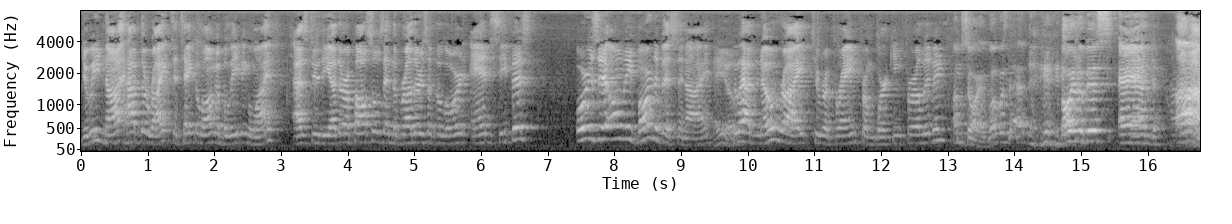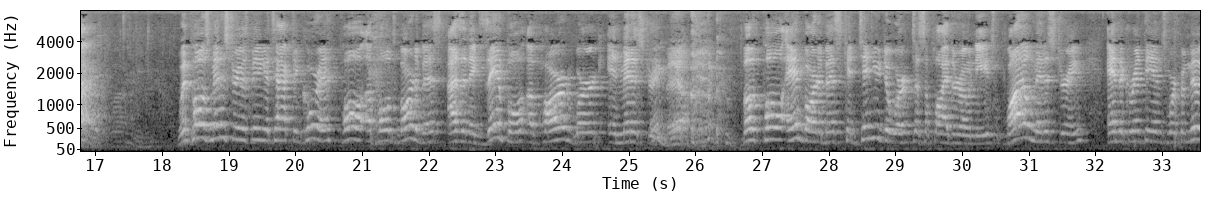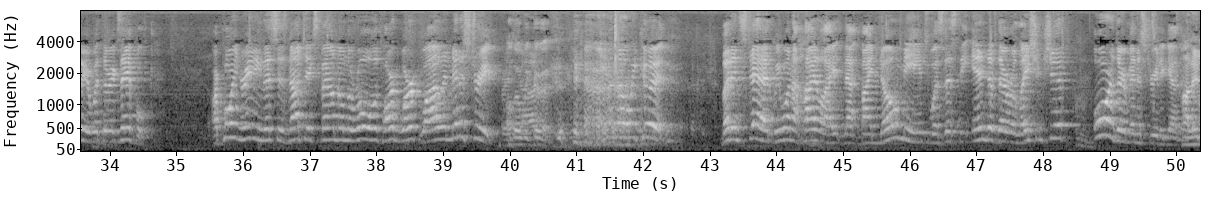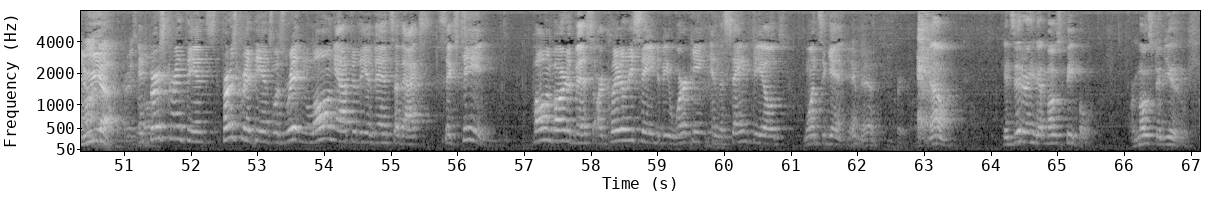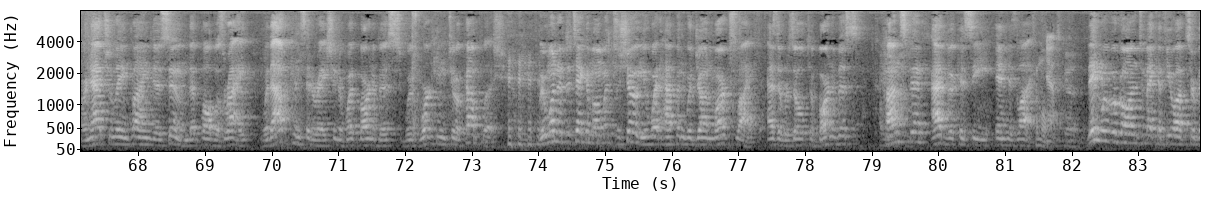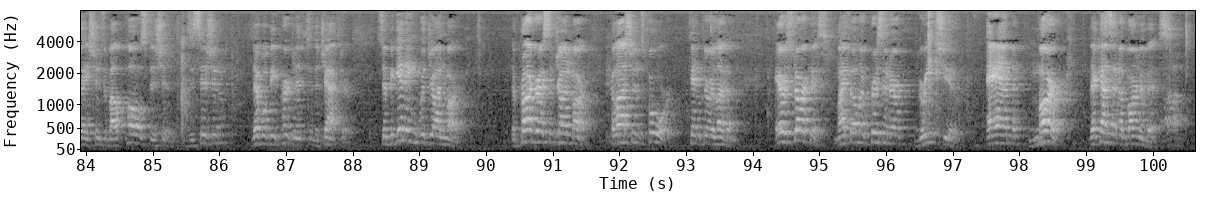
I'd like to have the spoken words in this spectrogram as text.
Do we not have the right to take along a believing wife, as do the other apostles and the brothers of the Lord and Cephas? Or is it only Barnabas and I Heyo. who have no right to refrain from working for a living? I'm sorry, what was that? Barnabas and I. When Paul's ministry was being attacked in Corinth, Paul upholds Barnabas as an example of hard work in ministry. Amen. Both Paul and Barnabas continued to work to supply their own needs while ministering, and the Corinthians were familiar with their example. Our point in reading this is not to expound on the role of hard work while in ministry, Although we could. even though we could. But instead, we want to highlight that by no means was this the end of their relationship or their ministry together. Hallelujah. In 1 Corinthians, 1 Corinthians was written long after the events of Acts 16. Paul and Barnabas are clearly seen to be working in the same fields once again. Amen. Now, considering that most people, or most of you, are naturally inclined to assume that Paul was right without consideration of what Barnabas was working to accomplish, we wanted to take a moment to show you what happened with John Mark's life as a result of Barnabas' constant advocacy in his life. Come on. Yeah. Then we will go on to make a few observations about Paul's decision that will be pertinent to the chapter. So, beginning with John Mark. The progress of John Mark, Colossians 4 10 through 11. Aristarchus, my fellow prisoner, greets you, and Mark, the cousin of Barnabas,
